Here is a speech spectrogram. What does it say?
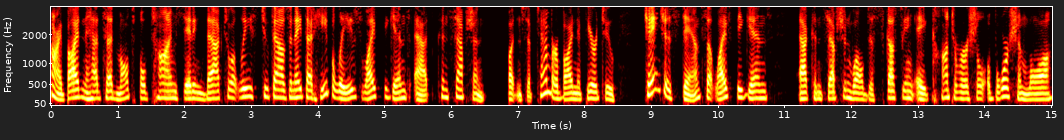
All right, Biden had said multiple times dating back to at least 2008 that he believes life begins at conception. But in September, Biden appeared to change his stance that life begins at conception while discussing a controversial abortion law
